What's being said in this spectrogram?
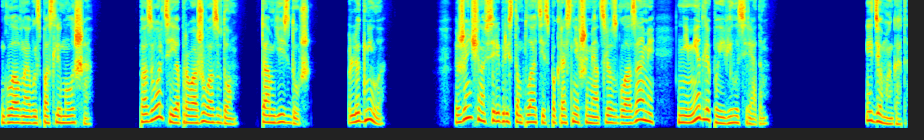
Главное, вы спасли малыша. Позвольте, я провожу вас в дом. Там есть душ. Людмила. Женщина в серебристом платье с покрасневшими от слез глазами немедля появилась рядом. Идем, Агата.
